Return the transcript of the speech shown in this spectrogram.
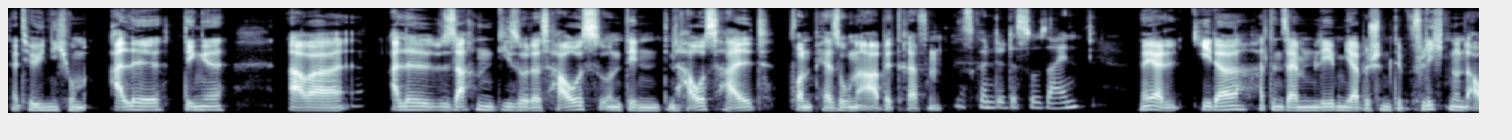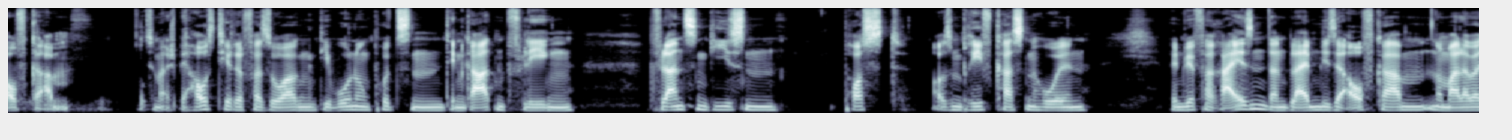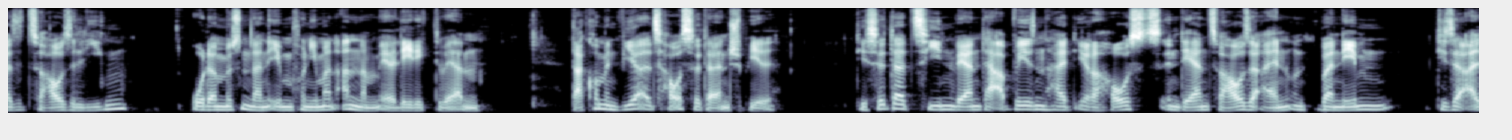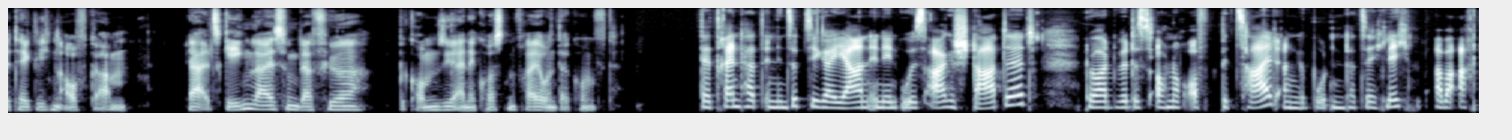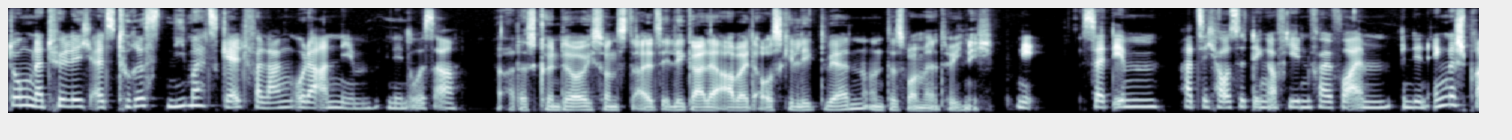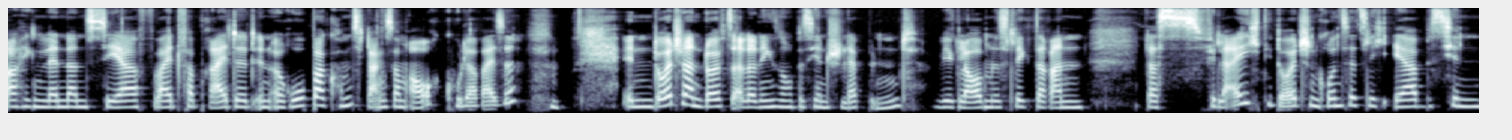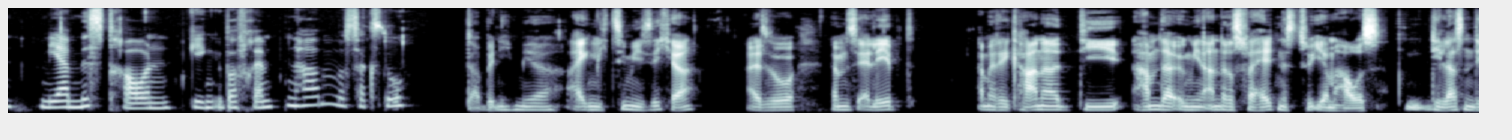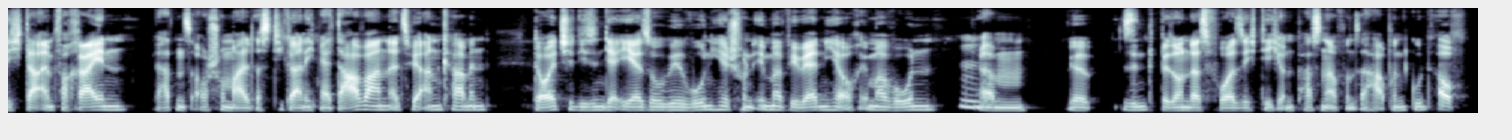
Natürlich nicht um alle Dinge, aber alle Sachen, die so das Haus und den, den Haushalt von Person A betreffen. Was könnte das so sein? Naja, jeder hat in seinem Leben ja bestimmte Pflichten und Aufgaben. Zum Beispiel Haustiere versorgen, die Wohnung putzen, den Garten pflegen, Pflanzen gießen, Post aus dem Briefkasten holen. Wenn wir verreisen, dann bleiben diese Aufgaben normalerweise zu Hause liegen oder müssen dann eben von jemand anderem erledigt werden. Da kommen wir als Haussitter ins Spiel. Die Sitter ziehen während der Abwesenheit ihrer Hosts in deren Zuhause ein und übernehmen diese alltäglichen Aufgaben. Ja, als Gegenleistung dafür bekommen sie eine kostenfreie Unterkunft. Der Trend hat in den 70er Jahren in den USA gestartet. Dort wird es auch noch oft bezahlt angeboten tatsächlich. Aber Achtung, natürlich als Tourist niemals Geld verlangen oder annehmen in den USA. Ja, das könnte euch sonst als illegale Arbeit ausgelegt werden und das wollen wir natürlich nicht. Nee, Seitdem hat sich House-Sitting auf jeden Fall vor allem in den englischsprachigen Ländern sehr weit verbreitet. In Europa kommt es langsam auch, coolerweise. In Deutschland läuft es allerdings noch ein bisschen schleppend. Wir glauben, es liegt daran, dass vielleicht die Deutschen grundsätzlich eher ein bisschen mehr Misstrauen gegenüber Fremden haben. Was sagst du? Da bin ich mir eigentlich ziemlich sicher. Also, wir haben es erlebt, Amerikaner, die haben da irgendwie ein anderes Verhältnis zu ihrem Haus. Die lassen dich da einfach rein, wir hatten es auch schon mal, dass die gar nicht mehr da waren, als wir ankamen. Deutsche, die sind ja eher so, wir wohnen hier schon immer, wir werden hier auch immer wohnen. Mhm. Ähm, wir sind besonders vorsichtig und passen auf unser Hab und Gut auf.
